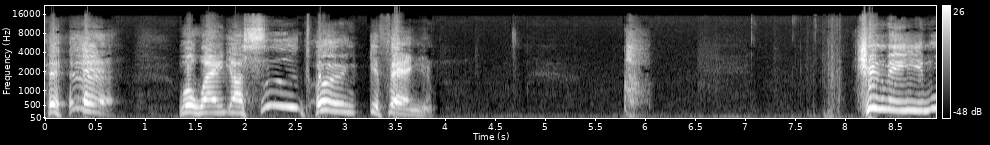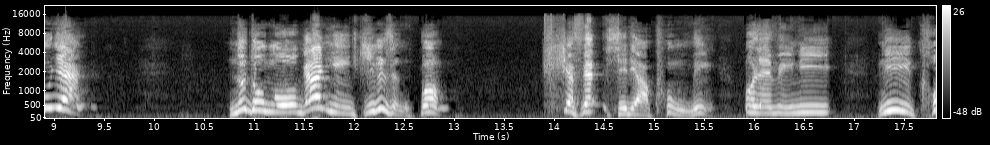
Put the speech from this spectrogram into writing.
嘿嘿，我还要私吞一番呢。请问姨母娘，你到我家年纪的辰光，设法设了孔明，我来问你，你可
